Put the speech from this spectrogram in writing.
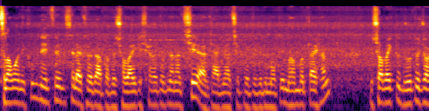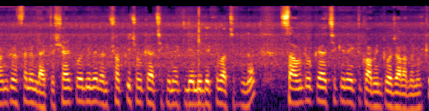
আসসালামু আলাইকুম, নেল ফেমসে লাইফে আপনাদের সবাইকে স্বাগত জানাচ্ছি অ্যান্ড আমি আছি প্রতিদিনের মতোই মোহাম্মদ রায়হান তো সবাই একটু দ্রুত জয়েন করে ফেলেন লাইভটা শেয়ার করে দেবেন অ্যান্ড সব কিছু ওকে আছে কিনা ক্লিয়ারলি দেখতে পাচ্ছেন কিনা সাউন্ড ওকে আছে কিনা একটু কমেন্ট করে জানাবেন ওকে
